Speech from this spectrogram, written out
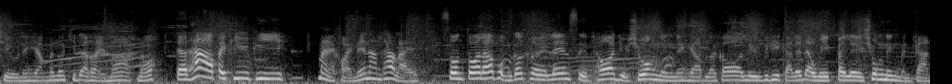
ชิวๆนะครับไม่ต้องคิดอะไรมากเนาะแต่ถ้าเอาไป PVP ไม่ขอยแนะนำเท่าไหร่ ส่วนตัวแล้วผมก็เคยเล่นสืบทอดอยู่ช่วงหนึ่งนะครับ แล้วก็ลืมวิธีการเล่นอเวกไปเลยช่วงหนึ่งเหมือนกัน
